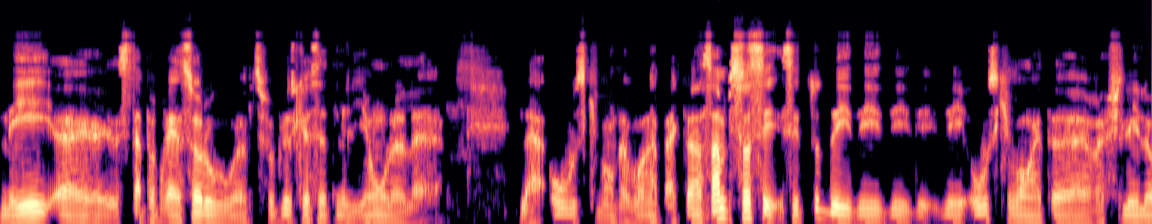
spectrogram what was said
Mais euh, c'est à peu près ça, un petit peu plus que 7 millions, là, la hausse qui vont devoir impacter ensemble. Puis ça, c'est toutes des, hausses qui vont être euh, refilées là,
